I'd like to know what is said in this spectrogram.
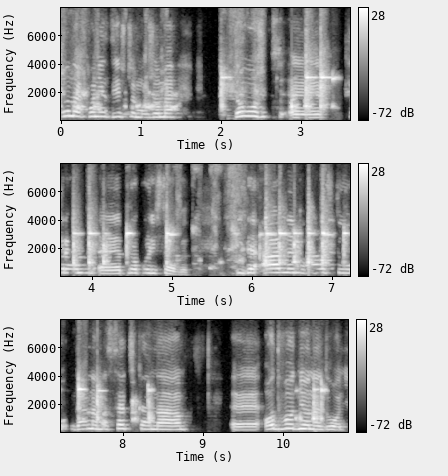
to na koniec jeszcze możemy dołożyć e, krem e, propolisowy. Idealny po prostu, idealna maseczka na e, odwodnione dłonie,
